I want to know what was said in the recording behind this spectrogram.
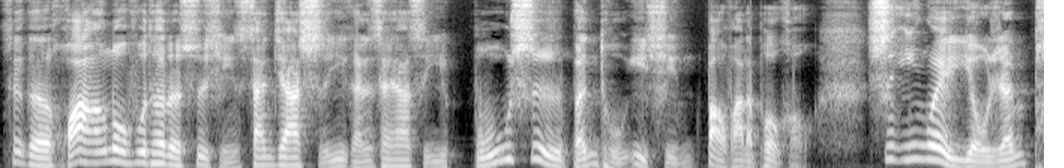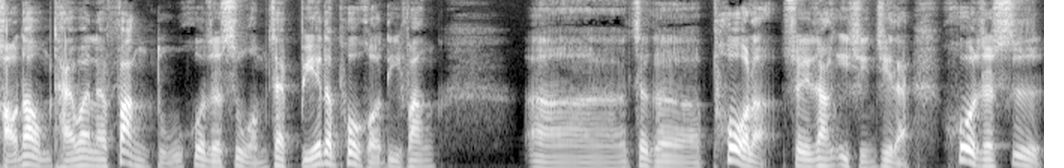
这个华航诺富特的事情，三加十一可能三加十一，不是本土疫情爆发的破口，是因为有人跑到我们台湾来放毒，或者是我们在别的破口地方，呃，这个破了，所以让疫情进来，或者是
